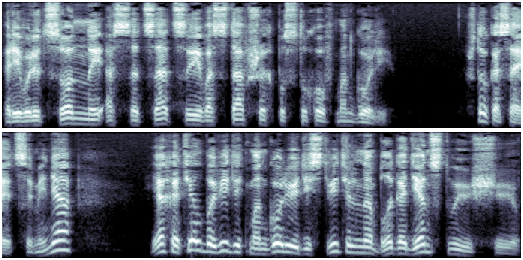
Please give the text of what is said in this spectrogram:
революционной ассоциации восставших пастухов Монголии. Что касается меня, я хотел бы видеть Монголию действительно благоденствующую,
